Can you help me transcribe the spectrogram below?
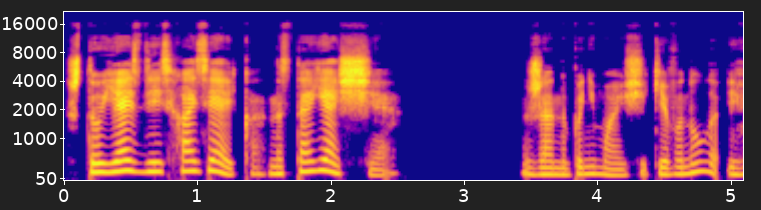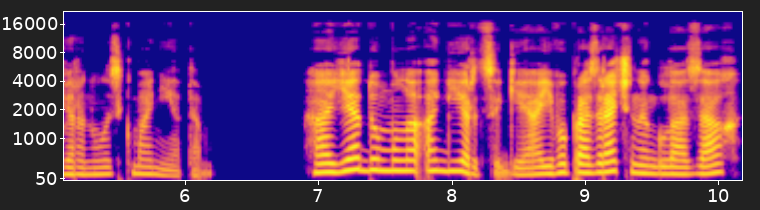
что я здесь хозяйка, настоящая. Жанна, понимающе кивнула и вернулась к монетам. А я думала о герцоге, о его прозрачных глазах,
